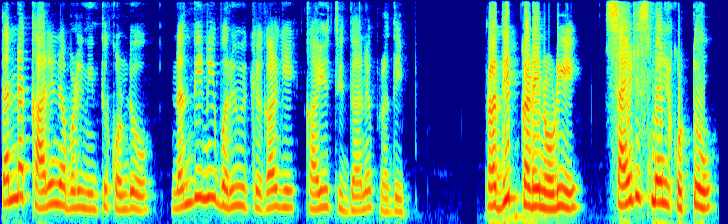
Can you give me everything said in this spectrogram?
ತನ್ನ ಕಾರಿನ ಬಳಿ ನಿಂತುಕೊಂಡು ನಂದಿನಿ ಬರುವಿಕೆಗಾಗಿ ಕಾಯುತ್ತಿದ್ದಾನೆ ಪ್ರದೀಪ್. ಪ್ರದೀಪ್ ಕಡೆ ನೋಡಿ ಸೈಡ್ ಸ್ಮೆಲ್ ಕೊಟ್ಟು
